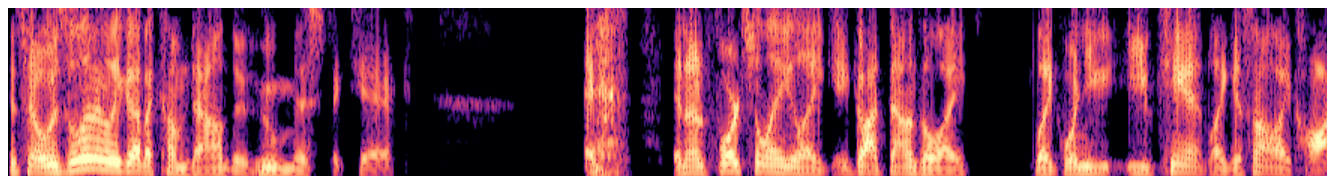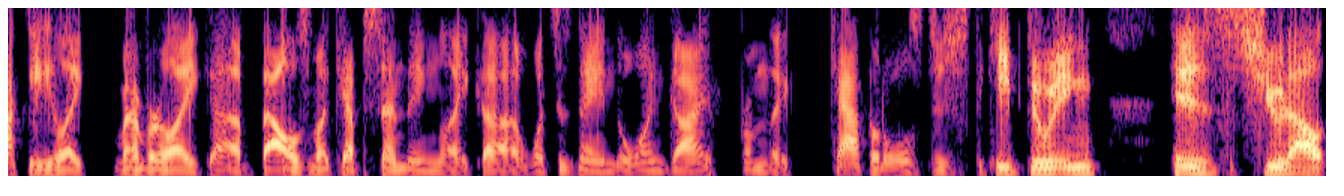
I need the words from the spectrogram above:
And so it was literally going to come down to who missed the kick. And, and unfortunately, like it got down to like, like when you, you can't, like, it's not like hockey. Like, remember, like, uh, Bylsma kept sending, like, uh, what's his name? The one guy from the Capitals just to keep doing his shootout,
